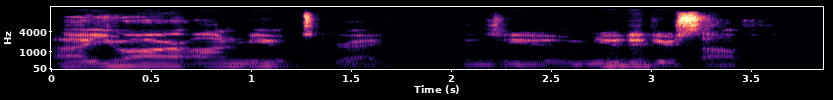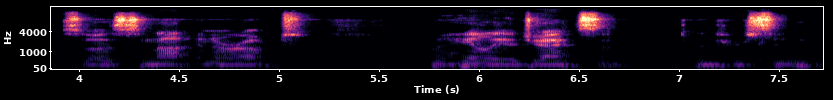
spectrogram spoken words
Uh, you are on mute, Greg, because you muted yourself so as to not interrupt Mahalia Jackson and her singing.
